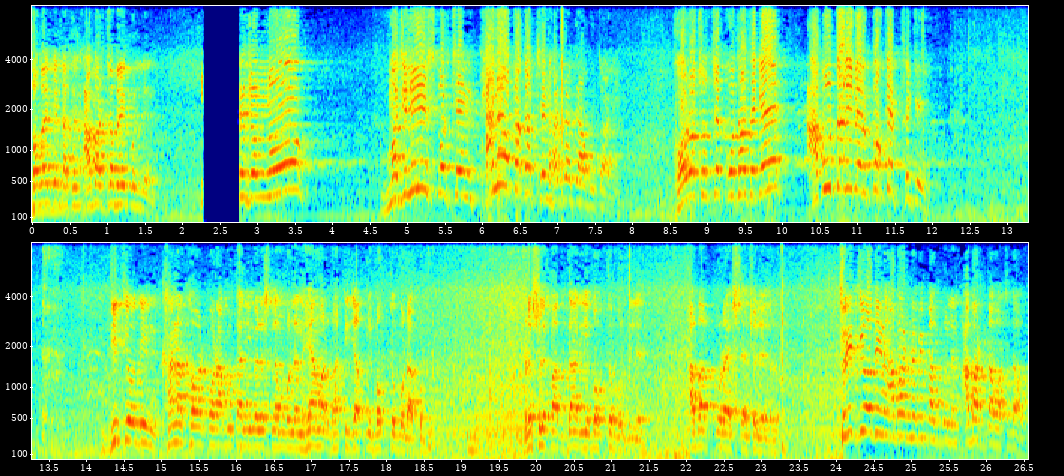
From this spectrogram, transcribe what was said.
সবাইকে ডাকলেন, আবার জবাই করলেন। জন্য মজলিস করছেন খানা পাকাচ্ছেন হজরত আবু তালিব। খরচ হচ্ছে কোথা থেকে? আবু তালিবের পকেট থেকে। দ্বিতীয় দিন খানা খাওয়ার পর আবু তালিব আল ইসলাম বললেন, হে আমার ভাতিজা, আপনি বক্তব্য রাখুন। রসুল পাক দাঁড়িয়ে বক্তব্য দিলেন। আবার কোরাইশরা চলে গেল। তৃতীয় দিন আবার নবী পাক বললেন, আবার দাওয়াত দাও।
